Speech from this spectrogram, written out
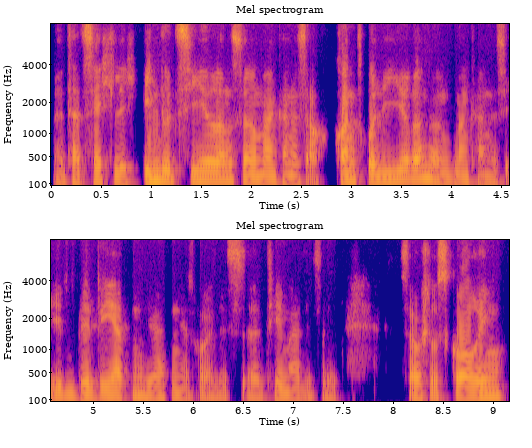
äh, tatsächlich induzieren, sondern man kann es auch kontrollieren und man kann es eben bewerten. Wir hatten ja vorhin das äh, Thema, diese Social Scoring.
